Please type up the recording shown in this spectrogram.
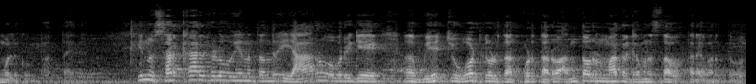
ಮೂಲೆ ಗುಂಪಾಗ್ತಾ ಇದೆ. ಇನ್ನು ಸರ್ಕಾರಗಳು ಏನಂತಂದ್ರೆ ಯಾರು ಅವರಿಗೆ ಹೆಚ್ಚು ಓಟ್ಗಳು ಕೊಡ್ತಾರೋ ಅಂಥವ್ರನ್ನ ಮಾತ್ರ ಗಮನಿಸ್ತಾ ಹೋಗ್ತಾರೆ ಹೊರತು.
